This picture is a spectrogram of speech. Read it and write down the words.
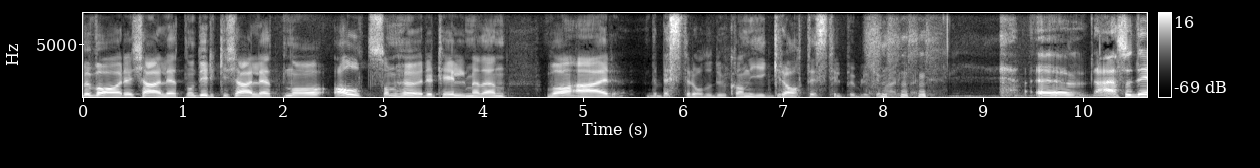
bevare kjærligheten og dyrke kjærligheten og alt som hører til med den, hva er det beste rådet du kan gi gratis til publikum her? Eh, altså det,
